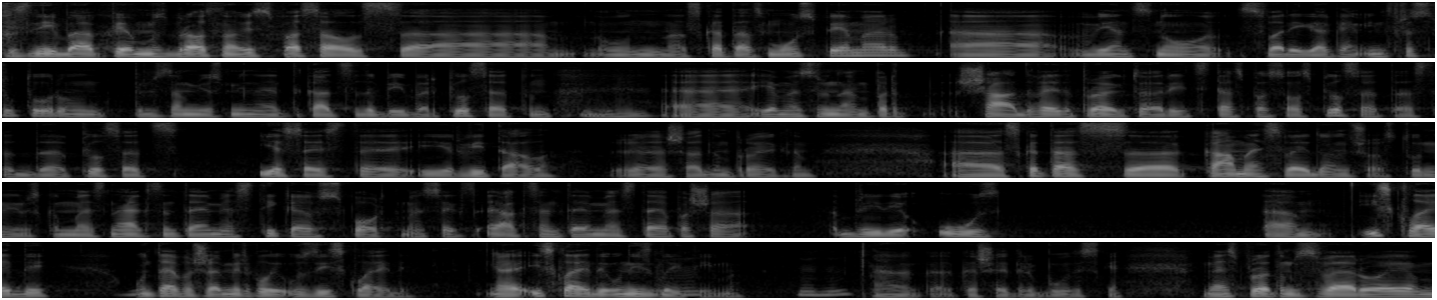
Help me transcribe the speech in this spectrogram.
Īstenībā pie mums brauc no visas pasaules uh, un skatās mūsu piemēru. Uh, viens no svarīgākajiem infrastruktūra, un pirms tam jūs minējāt, kāda sadarbība ar pilsētu. Un, mm -hmm. uh, ja mēs runājam par šādu veidu projektu arī citās pasaules pilsētās, tad pilsētas iesaiste ir vitāla šādam projektam. Uh, skatās, kā mēs veidojam šos turnīrus. Mēs neakcentējamies tikai uz sportu, mēs akcentējamies tajā pašā brīdī uz um, izklaidi un tajā pašā mirklī uz izklaidi, izklaidi un izglītību. Mm. Mm -hmm. kas šeit ir būtiski. Mēs, protams, vērojam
